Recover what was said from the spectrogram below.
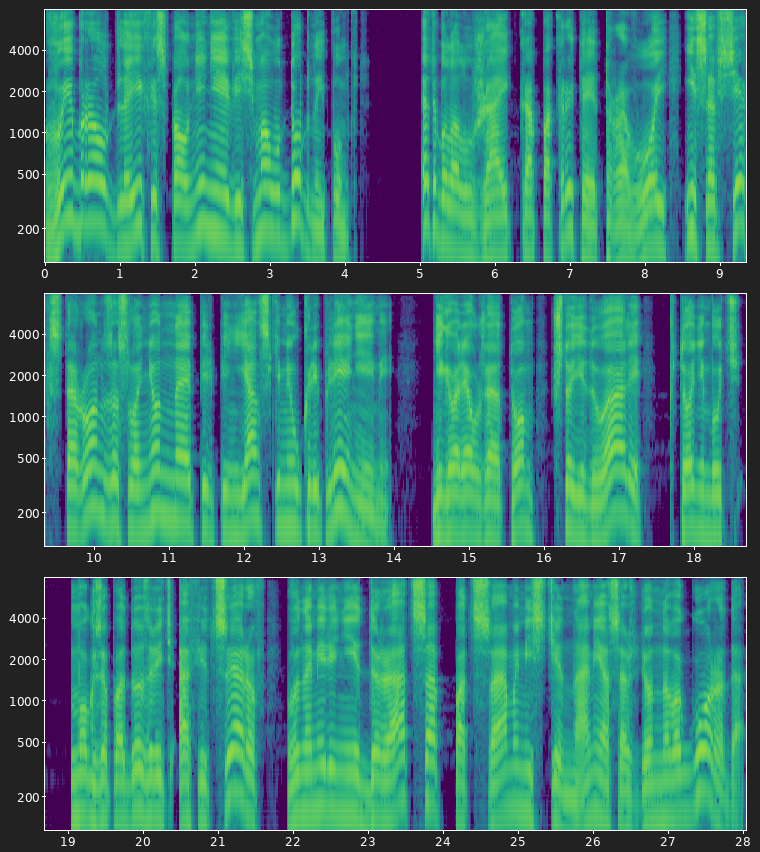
выбрал для их исполнения весьма удобный пункт. Это была лужайка, покрытая травой и со всех сторон заслоненная перпиньянскими укреплениями, не говоря уже о том, что едва ли кто-нибудь мог заподозрить офицеров в намерении драться под самыми стенами осажденного города.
